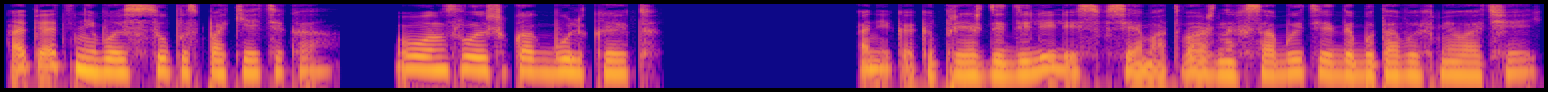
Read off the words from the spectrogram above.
«Опять, небось, суп из пакетика? Вон, слышу, как булькает». Они, как и прежде, делились всем от важных событий до бытовых мелочей.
